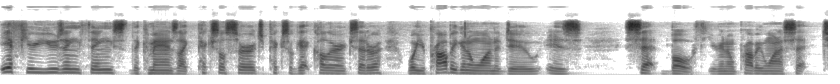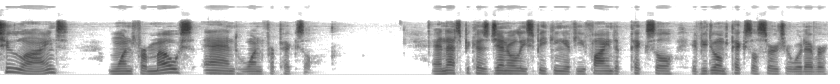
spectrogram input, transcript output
If you're using things the commands like pixel search pixel get color etc what you're probably going to want to do is set both. You're going to probably want to set two lines one for mouse and one for pixel and that's because generally speaking, if you find a pixel, if you're doing pixel search or whatever,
